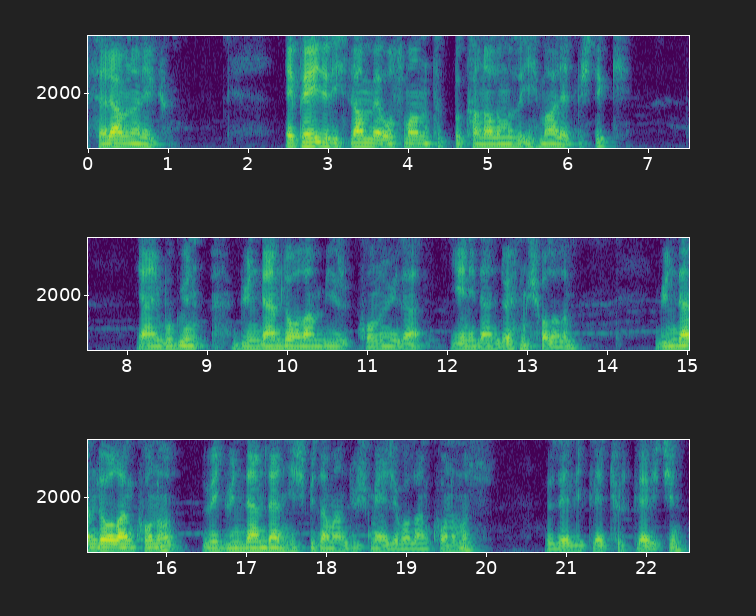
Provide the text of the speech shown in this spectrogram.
Selamünaleyküm. Epeydir İslam ve Osmanlı tıbbı kanalımızı ihmal etmiştik. Yani bugün gündemde olan bir konuyla yeniden dönmüş olalım. Gündemde olan konu ve gündemden hiçbir zaman düşmeyecek olan konumuz özellikle Türkler için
